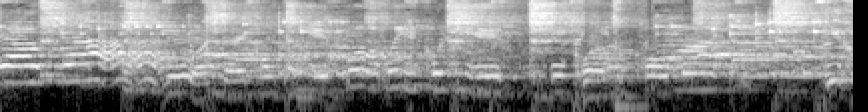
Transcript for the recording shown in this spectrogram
ยาวนานหัวใจของพี่มอบให้คนดีมีความคงมั่นพี่ค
